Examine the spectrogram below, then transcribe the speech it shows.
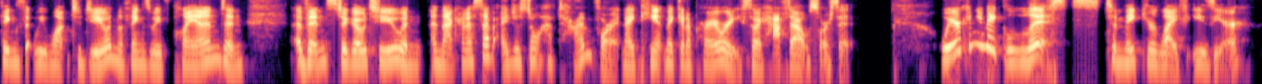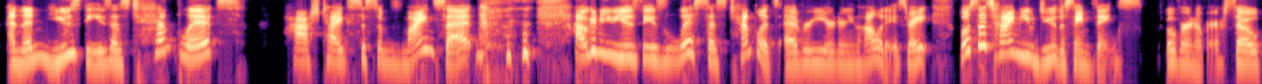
things that we want to do and the things we've planned and events to go to and and that kind of stuff, I just don't have time for it and I can't make it a priority, so I have to outsource it. Where can you make lists to make your life easier? And then use these as templates hashtag systems mindset, how can you use these lists as templates every year during the holidays, right? Most of the time, you do the same things over and over. So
